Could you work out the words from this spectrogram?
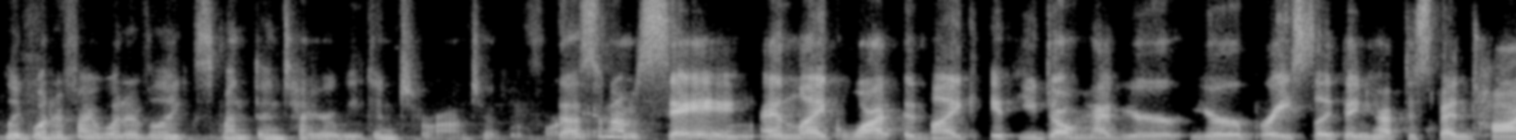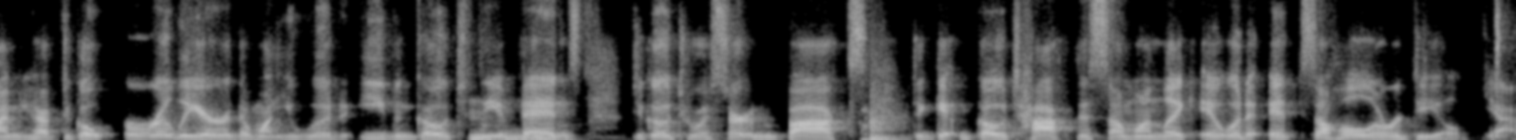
like what if I would have like spent the entire week in Toronto before? That's what I'm saying. And like what and, like if you don't have your your bracelet, then you have to spend time. You have to go earlier than what you would even go to the mm-hmm. events to go to a certain box to get go talk to someone. Like it would. It's a whole ordeal. Yeah.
